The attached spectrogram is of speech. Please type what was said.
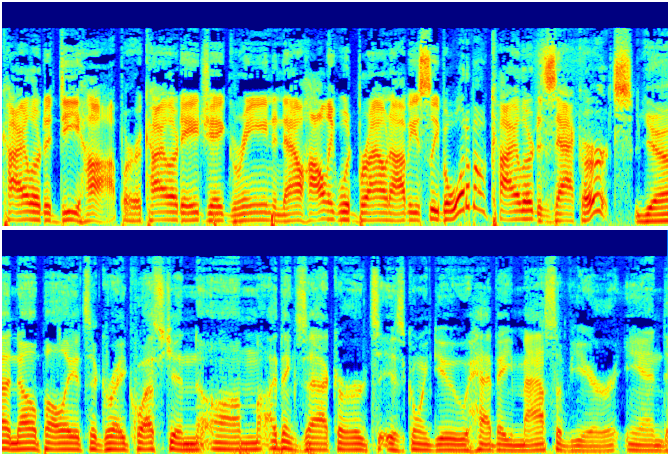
Kyler to D Hop or Kyler to AJ Green and now Hollywood Brown, obviously. But what about Kyler to Zach Ertz? Yeah, no, Paulie, it's a great question. Um, I think Zach Ertz is going to have a massive year, and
